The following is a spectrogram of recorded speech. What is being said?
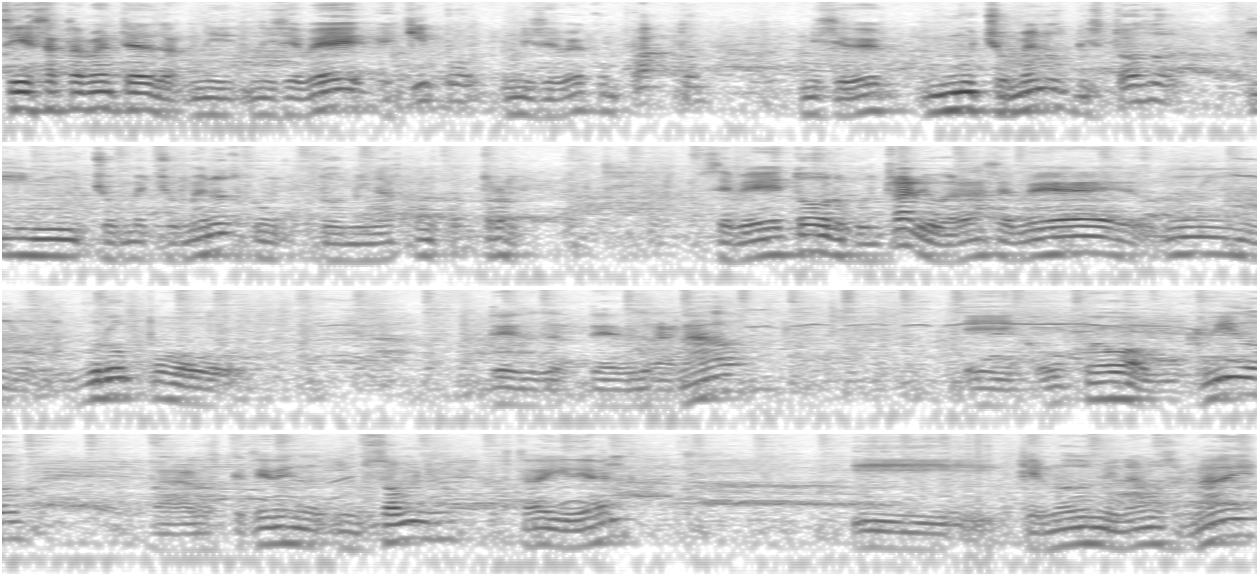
Sí, exactamente, Edgar. Ni, se ve equipo, ni se ve compacto, ni se ve mucho menos vistoso y mucho, mucho menos con, dominar con control. Se ve todo lo contrario, ¿verdad? Se ve un grupo desgranado, eh, con un juego aburrido para los que tienen insomnio, está ideal y que no dominamos a nadie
